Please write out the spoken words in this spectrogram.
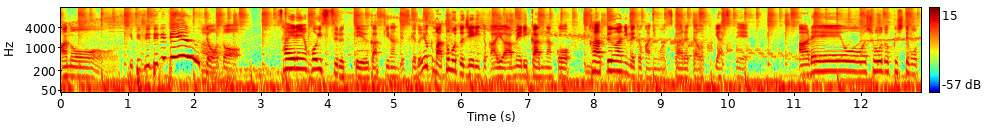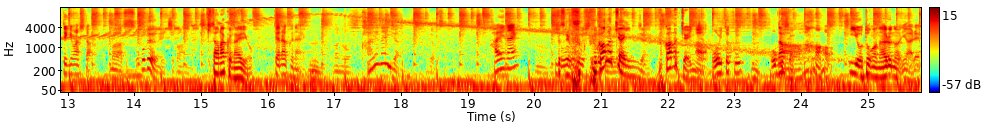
あのー、ピピピピピピューって音。サイレンホイッスルっていう楽器なんですけどよくまあトムとジェリーとかああいうアメリカンなこうカートゥーンアニメとかにも使われたやつであれを消毒して持ってきました。まあそこだよね一番、汚くないよ。じゃなくないあの買えないんじゃない？お客さん。買えない別に。拭かなきゃいいんじゃん。拭かなきゃいいんじゃあ置いとく、おなんか。いい音が鳴るのにあれ。ん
